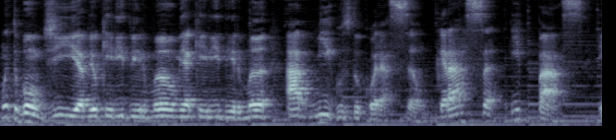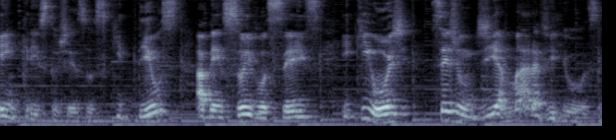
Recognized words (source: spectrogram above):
Muito bom dia, meu querido irmão, minha querida irmã, amigos do coração. Graça e paz em Cristo Jesus. Que Deus abençoe vocês e que hoje seja um dia maravilhoso,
